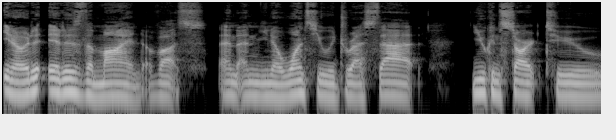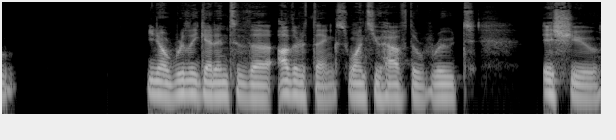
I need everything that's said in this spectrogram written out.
you know it it is the mind of us. And and you know once you address that you can start to you know really get into the other things once you have the root issue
